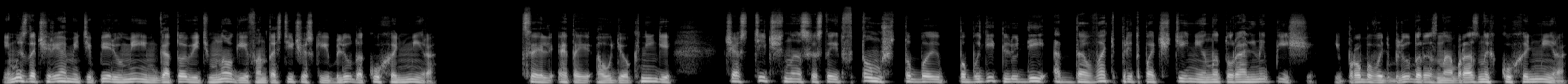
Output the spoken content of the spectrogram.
и мы с дочерями теперь умеем готовить многие фантастические блюда кухонь мира. Цель этой аудиокниги частично состоит в том, чтобы побудить людей отдавать предпочтение натуральной пище и пробовать блюда разнообразных кухонь мира.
